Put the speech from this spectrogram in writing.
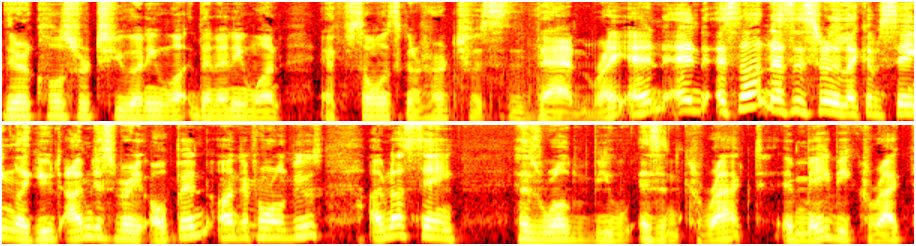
they're closer to you anyone than anyone. If someone's gonna hurt you, it's them, right? And and it's not necessarily like I'm saying like you. I'm just very open on different worldviews. I'm not saying his worldview isn't correct. It may be correct,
